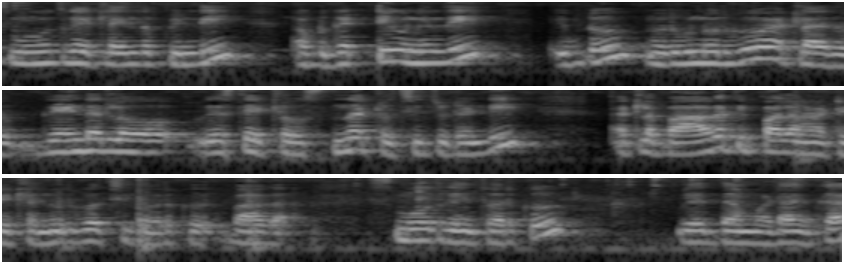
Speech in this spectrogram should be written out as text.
స్మూత్గా ఎట్లయిందో పిండి. అప్పుడు గట్టిగా ఉన్నింది. ఇప్పుడు నురుగు నురుగు అట్లా గ్రైండర్లో వేస్తే ఎట్లా వస్తుందో అట్లా వచ్చింది చూడండి. అట్లా బాగా తిప్పాలన్నట్టు ఇట్లా నురుగు వచ్చేంత వరకు బాగా స్మూత్గా అయ్యేంత వరకు. వేద్దాం వడ ఇంకా.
